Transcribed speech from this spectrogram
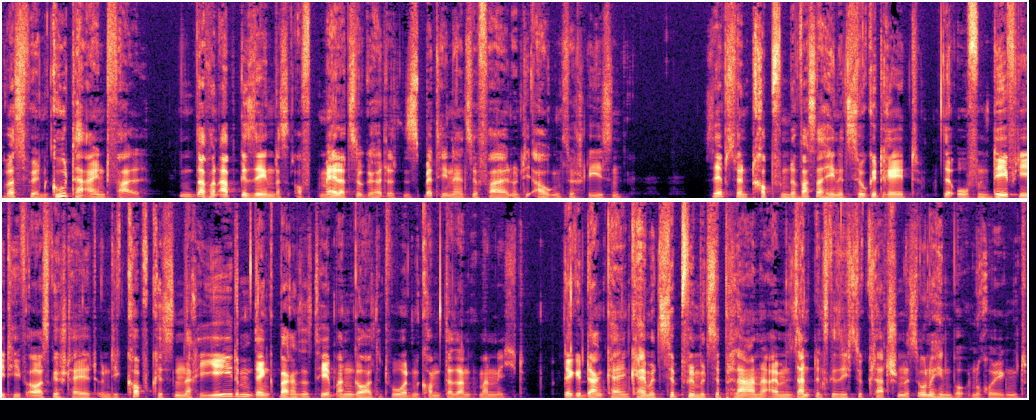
Was für ein guter Einfall. Davon abgesehen, dass oft mehr dazu gehört, als ins Bett hineinzufallen und die Augen zu schließen. Selbst wenn tropfende Wasserhähne zugedreht, der Ofen definitiv ausgestellt und die Kopfkissen nach jedem denkbaren System angeordnet wurden, kommt der Sandmann nicht. Der Gedanke, ein Kerl mit Zipfelmütze einem Sand ins Gesicht zu klatschen, ist ohnehin beunruhigend.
